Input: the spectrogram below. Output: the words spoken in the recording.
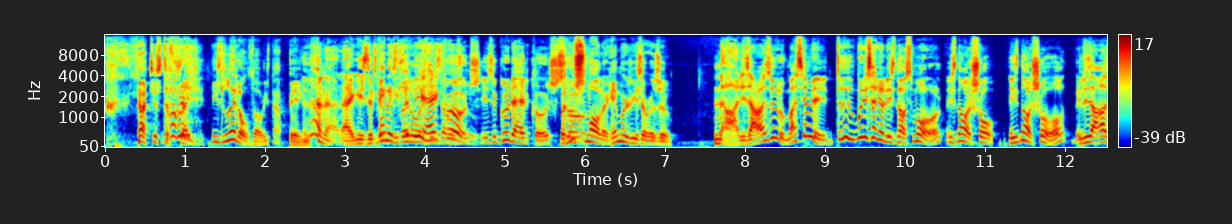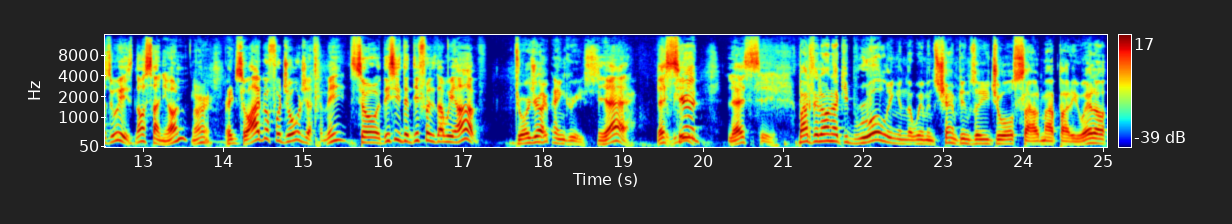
not just a No, French. really. He's little though. He's not big. No, no, like he's a He's big, he's little a big head Lisa coach. He's a good head coach. But so, who's smaller, him or Lisa Razou? No, Lisa Razou, massively. Willy Sagnol is not small. He's not short. He's not short. Lisa Razou is not Sagnol. All right, right. So I go for Georgia for me. So this is the difference that we have. Georgia and Greece. Yeah. Let's see. good. Let's see. Barcelona keep rolling in the Women's Champions League. Jules Salma Paralluelo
